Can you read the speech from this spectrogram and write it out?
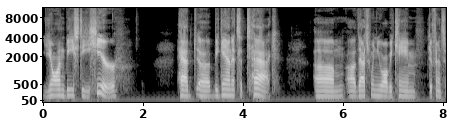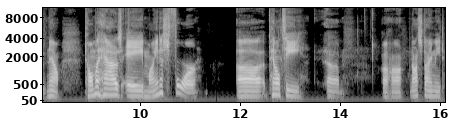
Yon Beastie here had uh, began its attack, um, uh, that's when you all became defensive. Now, Toma has a minus four uh, penalty. Um, uh huh. Not stymied.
